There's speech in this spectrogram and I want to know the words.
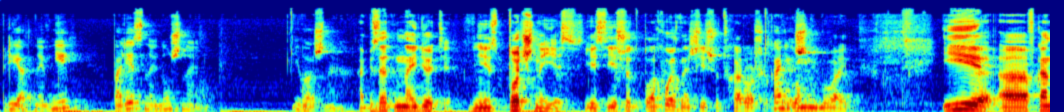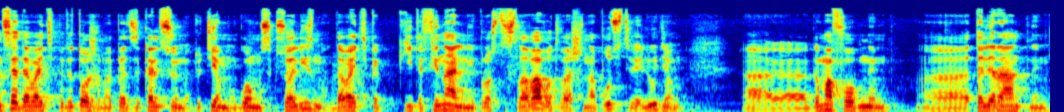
приятное в ней, полезное, нужное и важное. Обязательно найдете. В ней точно есть. Если есть что-то плохое, значит есть что-то хорошее. Конечно. По-другому не бывает. И э, в конце давайте подытожим, опять закольцуем эту тему гомосексуализма. Давайте какие-то финальные просто слова, вот ваше напутствие людям, э, гомофобным, э, толерантным.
